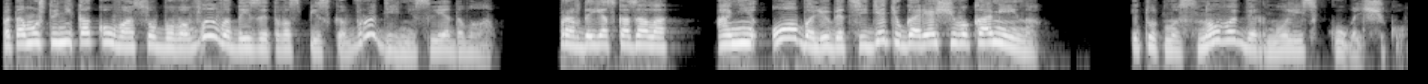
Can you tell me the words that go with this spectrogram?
потому что никакого особого вывода из этого списка вроде и не следовало. Правда, я сказала, они оба любят сидеть у горящего камина. И тут мы снова вернулись к угольщику.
